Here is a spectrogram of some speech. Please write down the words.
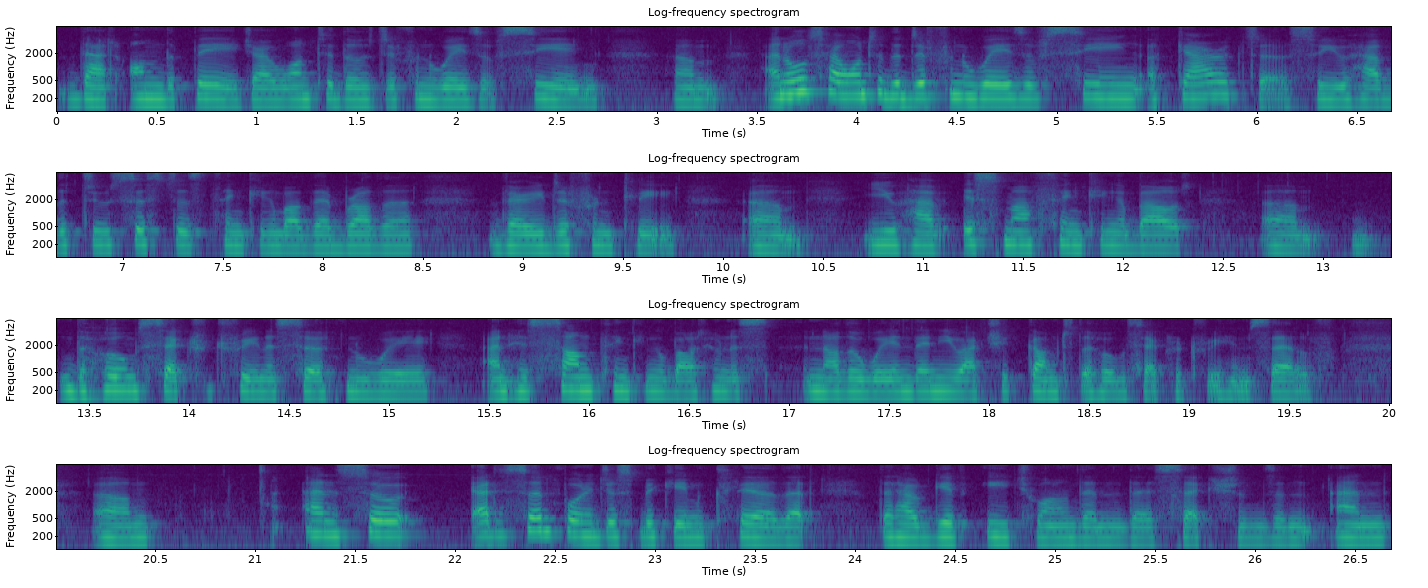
that on the page. I wanted those different ways of seeing. Um, and also, I wanted the different ways of seeing a character. So you have the two sisters thinking about their brother very differently. Um, you have Isma thinking about um, the Home Secretary in a certain way, and his son thinking about him in another way, and then you actually come to the Home Secretary himself. Um, and so, at a certain point, it just became clear that that I would give each one of them their sections, and and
